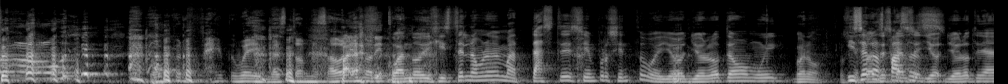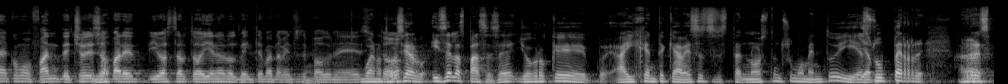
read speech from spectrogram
Oh, perfecto, güey. Me está, me está ahorita. Cuando dijiste el nombre me mataste 100%, güey. Yo, yo lo tengo muy... Bueno, pues Hice las paces. Yo, yo lo tenía como fan. De hecho, esa pared iba a estar toda llena de los 20 mandamientos de Pablo y Bueno, te voy a todo. decir algo. Hice las paces, ¿eh? Yo creo que hay gente que a veces está- no está en su momento y es súper... res-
